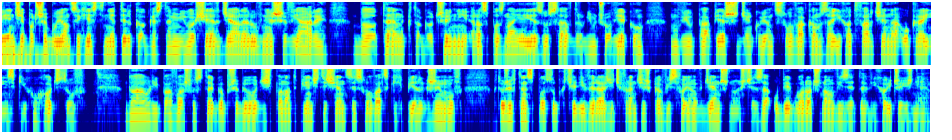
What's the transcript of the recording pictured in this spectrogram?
Przyjęcie potrzebujących jest nie tylko gestem miłosierdzia, ale również wiary, bo ten, kto go czyni, rozpoznaje Jezusa w drugim człowieku, mówił papież, dziękując Słowakom za ich otwarcie na ukraińskich uchodźców. Do auli Pawła VI przybyło dziś ponad 5 tysięcy słowackich pielgrzymów, którzy w ten sposób chcieli wyrazić Franciszkowi swoją wdzięczność za ubiegłoroczną wizytę w ich ojczyźnie.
